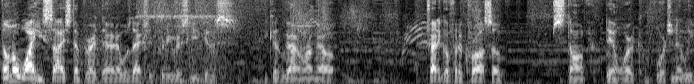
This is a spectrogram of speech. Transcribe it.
Don't know why he sidestepped right there. That was actually pretty risky because he could have gotten rung out. Tried to go for the cross-up stomp. Didn't work, unfortunately.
